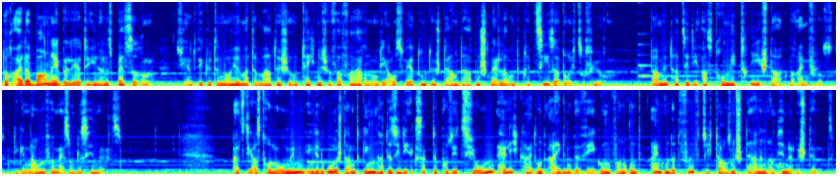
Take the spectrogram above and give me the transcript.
Doch Ida Barney belehrte ihn eines Besseren. Sie entwickelte neue mathematische und technische Verfahren, um die Auswertung der Sterndaten schneller und präziser durchzuführen. Damit hat sie die Astrometrie stark beeinflusst, die genaue Vermessung des Himmels. Als die Astronomin in den Ruhestand ging, hatte sie die exakte Position, Helligkeit und Eigenbewegung von rund 150.000 Sternen am Himmel bestimmt.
